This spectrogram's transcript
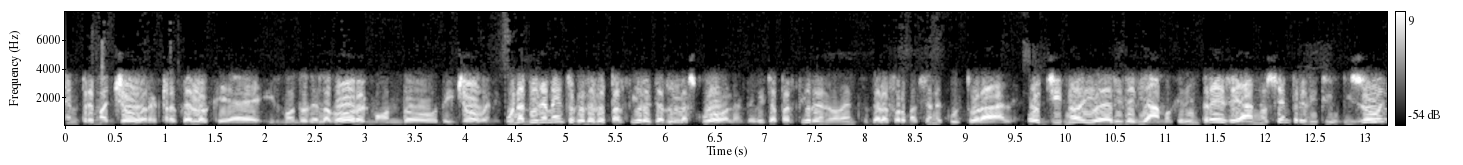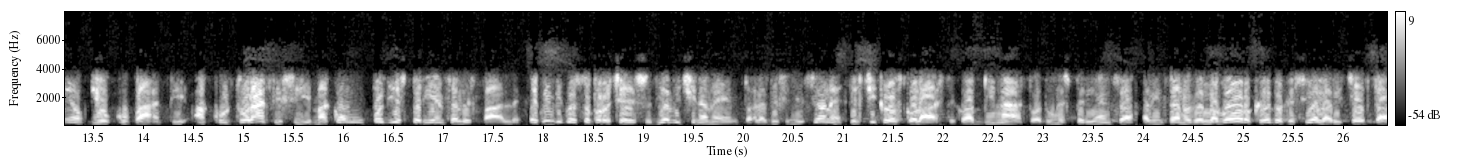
sempre maggiore tra quello che è il mondo del lavoro e il mondo dei giovani. Un abbinamento che deve partire già dalla scuola, deve già partire nel momento della formazione culturale. Oggi noi eh, rileviamo che le imprese hanno sempre di più bisogno di occupati, acculturati sì, ma con un po' di esperienza alle spalle. E quindi questo processo di avvicinamento alla definizione del ciclo scolastico abbinato ad un'esperienza all'interno del lavoro credo che sia la ricetta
